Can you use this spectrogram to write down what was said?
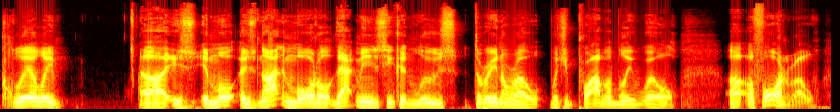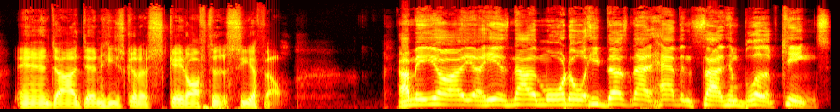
clearly uh, is immo- is not immortal. That means he can lose three in a row, which he probably will, uh, or four in a row, and uh, then he's gonna skate off to the CFL. I mean, you know, he is not immortal. He does not have inside him blood of kings.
